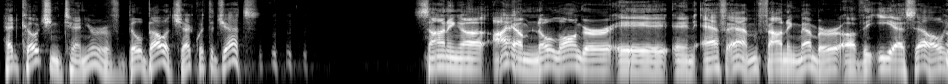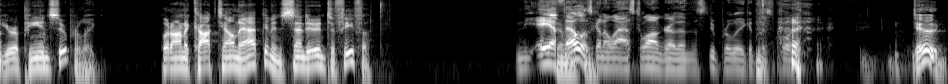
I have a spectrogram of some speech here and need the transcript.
head coaching tenure of Bill Belichick with the Jets. Signing a, I am no longer a an FM founding member of the ESL European Super League. Put on a cocktail napkin and send it into FIFA. And the AFL is going to last longer than the Super League at this point. Dude,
